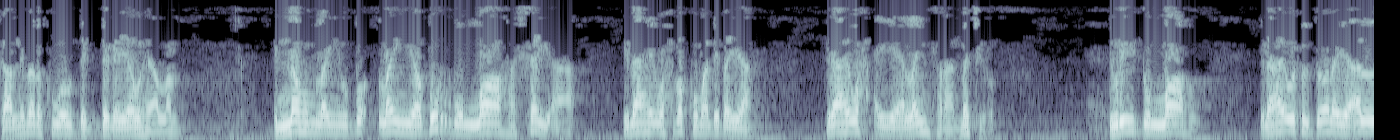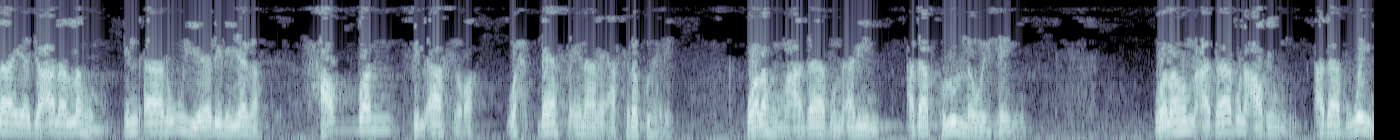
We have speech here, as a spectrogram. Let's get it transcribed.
gaalnimada kuwa u degdegaya u heelan. Innahum lan yaduru allaha shay-a. Ilaahay waxba kuma dhibayaan. Ilaahay wax ay yeelayn karaan ma jiro. Yuriidu allahu. Ilaahay wuxuu doonayaa anlaa yajcala lahum in aanu u yeelin iyaga xadan fi laakhira wax dheefa inaanay aakhiro ku helin. Walahum cadaabun aliim cadaab kululna way leeyihiin walahum cadaabun cadiim cadaab weyn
